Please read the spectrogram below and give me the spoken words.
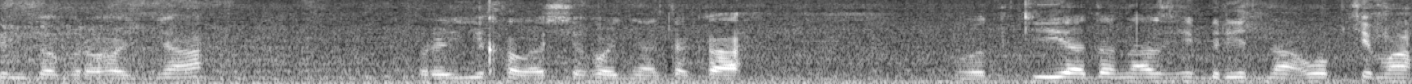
Всім доброго дня. Приїхала сьогодні така от Kia до нас гібридна Optima.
